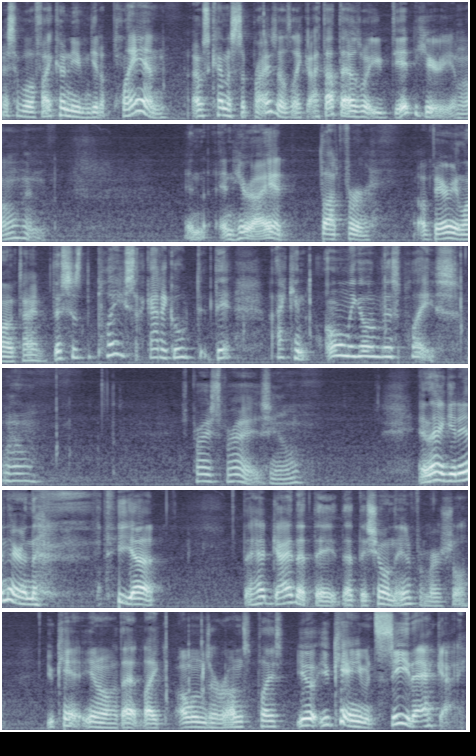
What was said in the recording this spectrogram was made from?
I said, well, if I couldn't even get a plan, I was kind of surprised. I was like, I thought that was what you did here, you know, and and and here I had thought for a very long time. This is the place. I gotta go. I can only go to this place. Well, surprise, surprise. You know. And then I get in there, and the the uh, the head guy that they that they show in the infomercial, you can't, you know, that like owns or runs the place. You you can't even see that guy.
